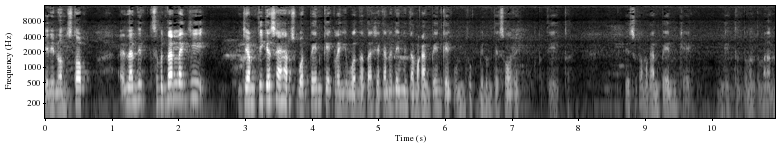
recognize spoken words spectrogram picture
Jadi nonstop. Nanti sebentar lagi jam 3 saya harus buat pancake lagi buat Natasha karena dia minta makan pancake untuk minum teh sore seperti itu. Dia suka makan pancake gitu teman-teman.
